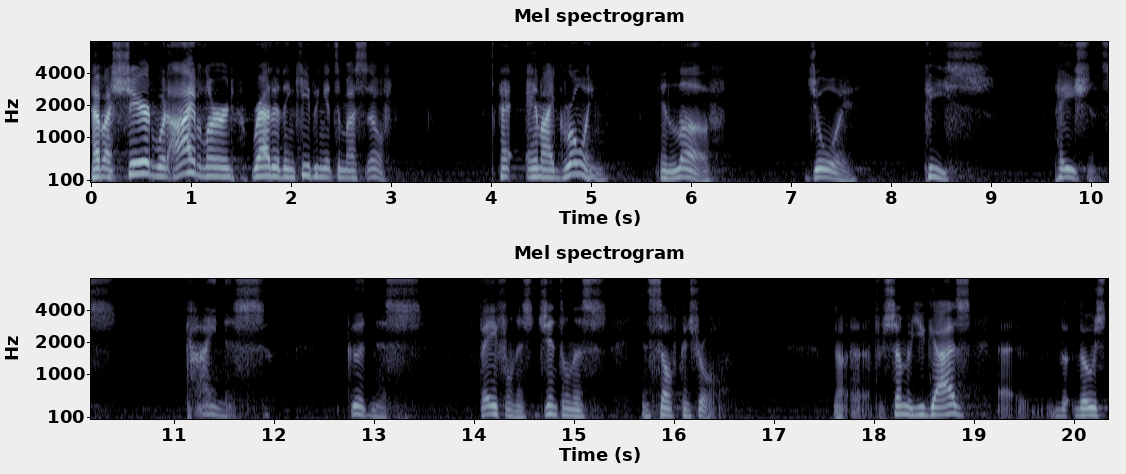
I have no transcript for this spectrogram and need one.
Have I shared what I've learned rather than keeping it to myself? Am I growing in love, joy, peace, patience, kindness, goodness, faithfulness, gentleness, and self control. Now, uh, for some of you guys, uh, th- those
